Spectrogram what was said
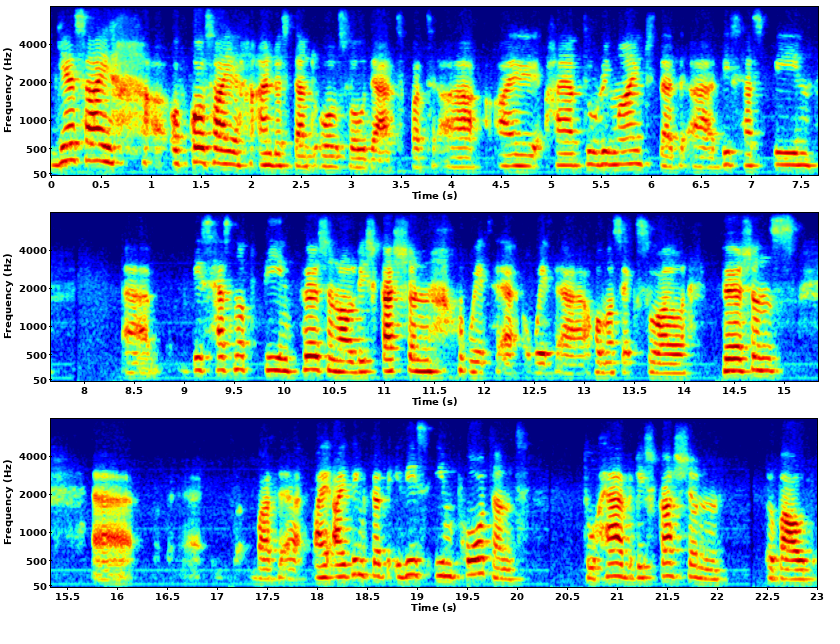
Yes, I, of course, I understand also that, but uh, I have to remind that uh, this has been, uh, this has not been personal discussion with uh, with homosexual persons, but I, I think that it is important to have discussion about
